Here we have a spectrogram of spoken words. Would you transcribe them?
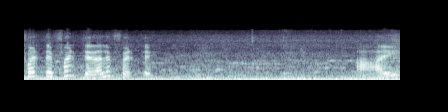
Fuerte, fuerte, dale fuerte. Ay.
